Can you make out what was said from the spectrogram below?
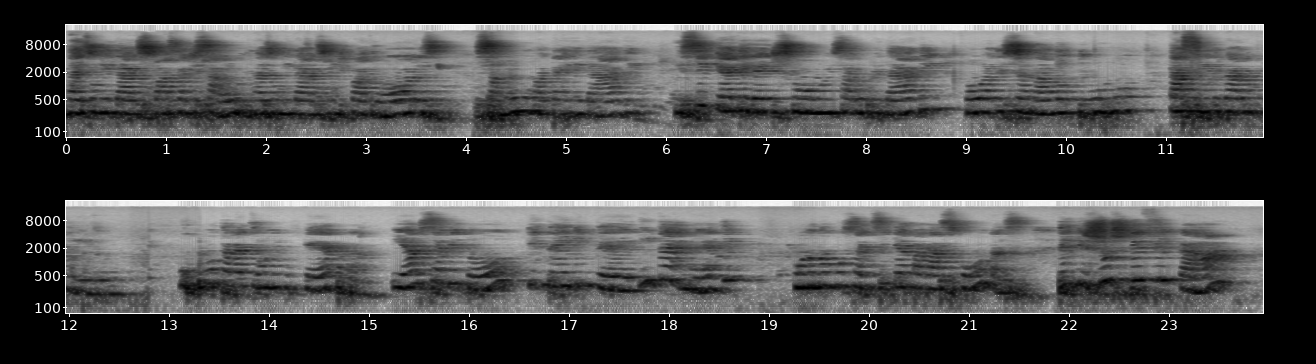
nas unidades básicas de saúde, nas unidades 24 horas, SAMU, maternidade, e sequer direitos como insalubridade ou adicional noturno está sendo garantido. O ponto eletrônico quebra e é o servidor que tem que ter internet quando não consegue sequer pagar as contas, tem que justificar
